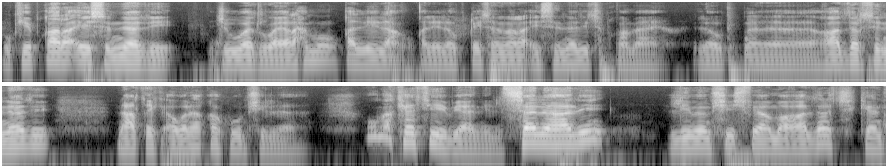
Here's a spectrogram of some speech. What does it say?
وكي بقى رئيس النادي جواد الله يرحمه قال لي لا قال لي لو بقيت أنا رئيس النادي تبقى معايا لو آه، غادرت النادي نعطيك أوراقك وامشي ل... ومكاتيب يعني. السنة هذه اللي ما مشيش فيها ما غادرتش كانت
